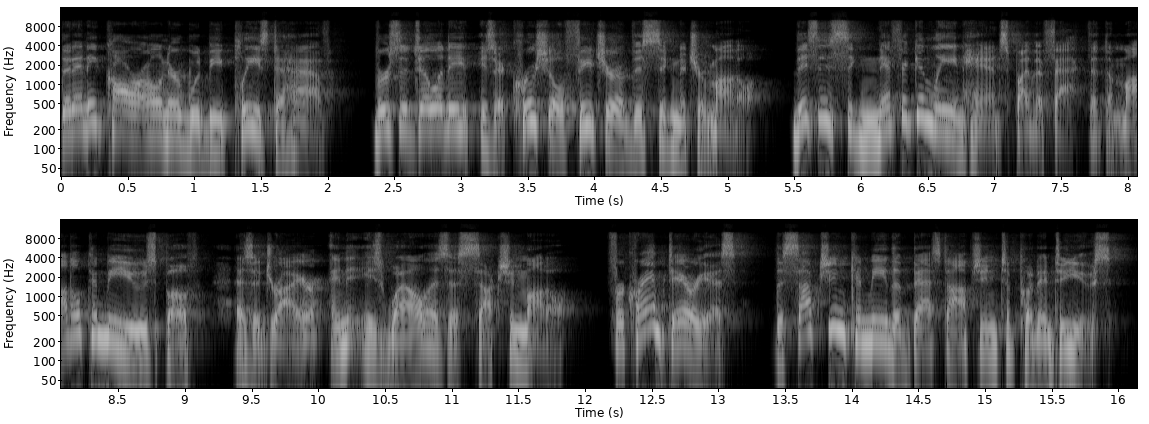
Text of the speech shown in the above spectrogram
that any car owner would be pleased to have. Versatility is a crucial feature of this signature model. This is significantly enhanced by the fact that the model can be used both as a dryer and as well as a suction model. For cramped areas, the suction can be the best option to put into use.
